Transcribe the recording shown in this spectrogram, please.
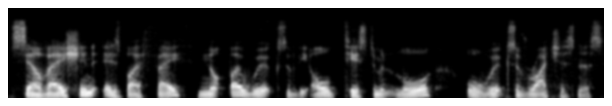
Salvation is by faith, not by works of the Old Testament law or works of righteousness.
